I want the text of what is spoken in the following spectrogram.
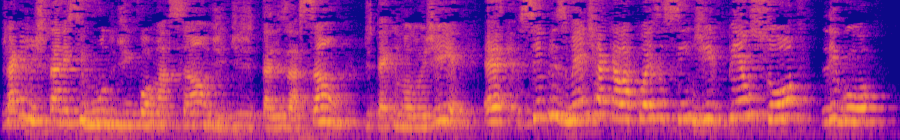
Já que a gente está nesse mundo de informação, de digitalização, de tecnologia, é simplesmente aquela coisa assim de pensou, ligou.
